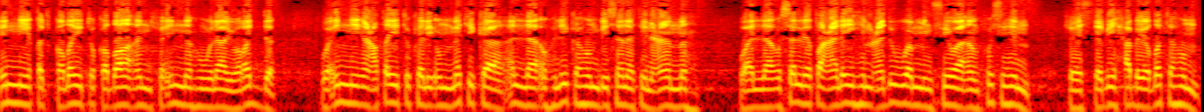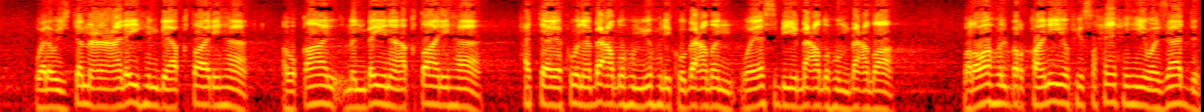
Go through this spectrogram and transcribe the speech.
إني قد قضيت قضاء فإنه لا يرد وإني أعطيتك لأمتك ألا أهلكهم بسنة عامة وألا أسلط عليهم عدوا من سوى أنفسهم. فيستبيح بيضتهم ولو اجتمع عليهم بأقطارها أو قال من بين أقطارها حتى يكون بعضهم يهلك بعضا ويسبي بعضهم بعضا. ورواه البرقاني في صحيحه وزاد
